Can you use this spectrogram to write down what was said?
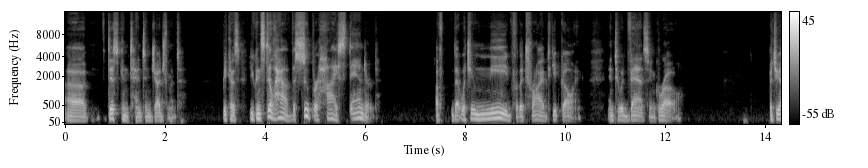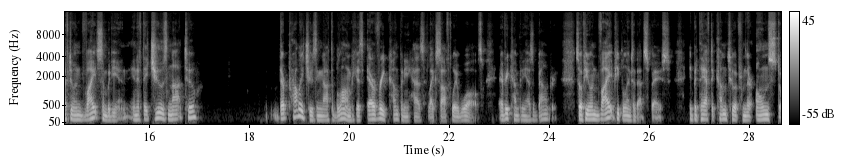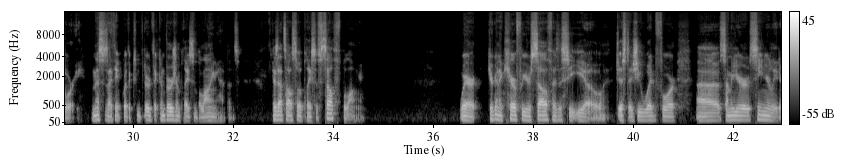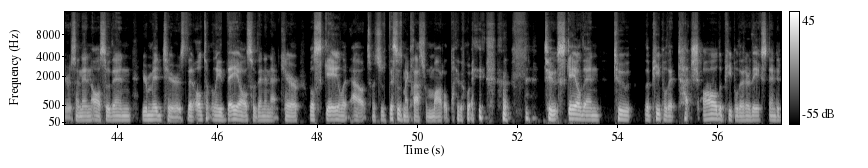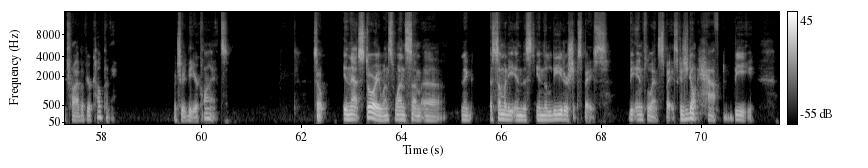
uh, discontent and judgment? Because you can still have the super high standard of that what you need for the tribe to keep going and to advance and grow but you have to invite somebody in. And if they choose not to, they're probably choosing not to belong because every company has like Softway walls. Every company has a boundary. So if you invite people into that space, eh, but they have to come to it from their own story. And this is, I think, where the, the conversion place and belonging happens, because that's also a place of self belonging, where you're going to care for yourself as a CEO, just as you would for uh, some of your senior leaders, and then also then your mid tiers. That ultimately they also then in that care will scale it out. Which is this was my classroom model, by the way, to scale then to the people that touch all the people that are the extended tribe of your company, which would be your clients. So in that story, once once some uh, somebody in this in the leadership space the influence space because you don't have to be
